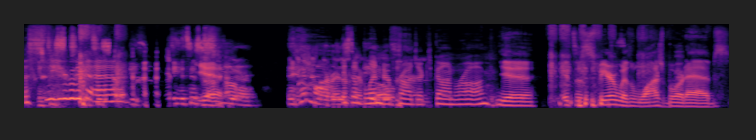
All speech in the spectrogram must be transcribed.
A It's a, sphere with it's a, abs. it's a, it's a Yeah. sphere. A It's a It's a blender himbo. project gone wrong. Yeah, it's a sphere with washboard abs.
